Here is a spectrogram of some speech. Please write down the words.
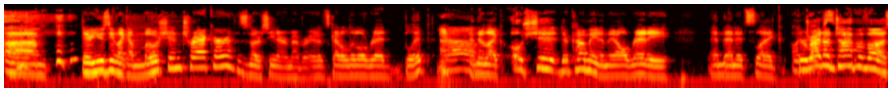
Um, they're using like a motion tracker. This is another scene I remember, and it's got a little red blip. Yeah. And they're like, "Oh shit, they're coming!" And they're all ready. And then it's like, Oh, it "They're right drops. on top of us.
